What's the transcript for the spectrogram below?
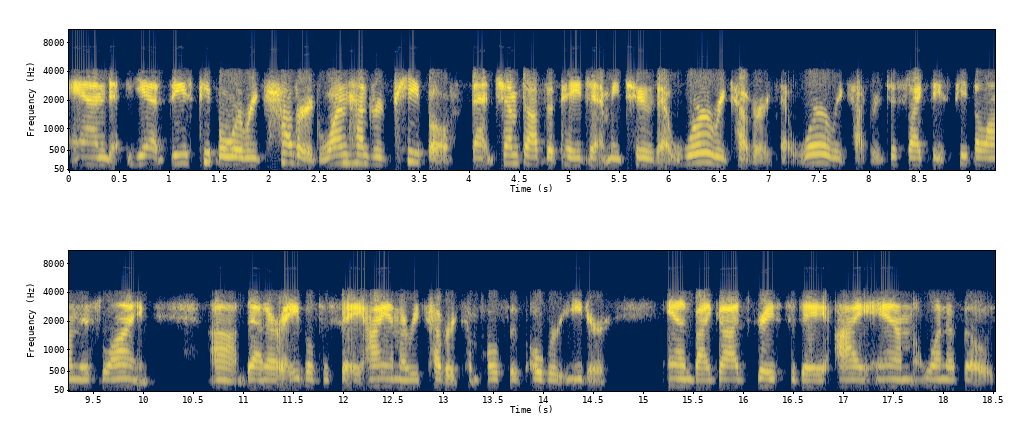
And yet these people were recovered, 100 people that jumped off the page at me too, that were recovered, that were recovered, just like these people on this line uh, that are able to say, I am a recovered compulsive overeater. And by God's grace today, I am one of those.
